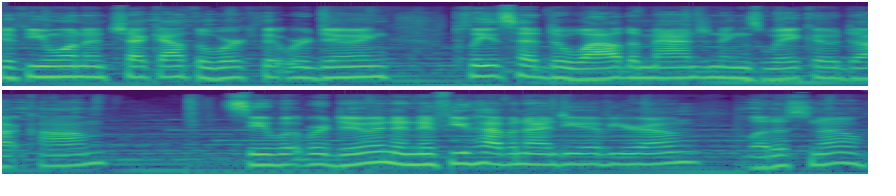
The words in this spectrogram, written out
If you want to check out the work that we're doing, please head to wildimaginingswaco.com, see what we're doing, and if you have an idea of your own, let us know.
